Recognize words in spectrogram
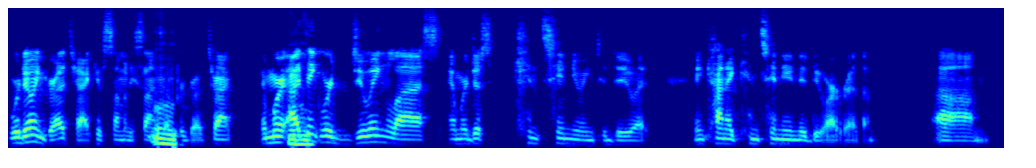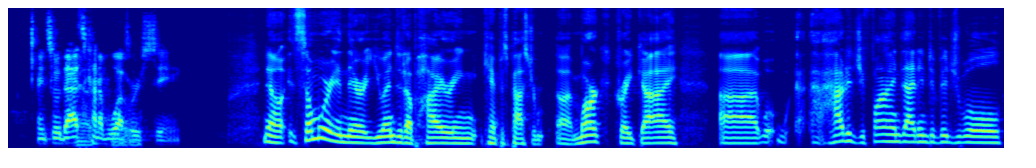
we're doing growth track if somebody signs mm-hmm. up for growth track. And we're, I mm-hmm. think we're doing less and we're just continuing to do it and kind of continuing to do our rhythm. Um, and so that's yeah, kind of what we're seeing. Now, somewhere in there, you ended up hiring campus pastor uh, Mark, great guy. Uh, how did you find that individual?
